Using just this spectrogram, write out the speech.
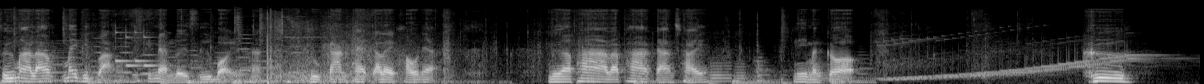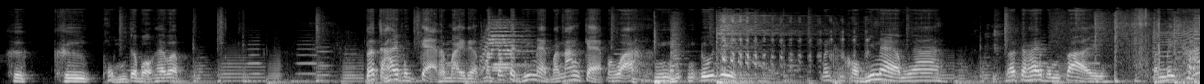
ซื้อมาแล้วไม่ผิดหวังพี่แหม่มเลยซื้อบ่อยนะฮะดูการแพ็คอะไรเขาเนี่ย เนื้อผ้าและผ้าการใช้ นี่มันก็ คือคือคือผมจะบอกให้ว่า แล้วจะให้ผมแกะทำไมเนี่ยมันต้องเป็นพี่แหม่มมานั่งแกะปะวะ ดูสิมันคือของพี่แหม่มไงแล้วจะให้ผมใส่ มันไม่ใช่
